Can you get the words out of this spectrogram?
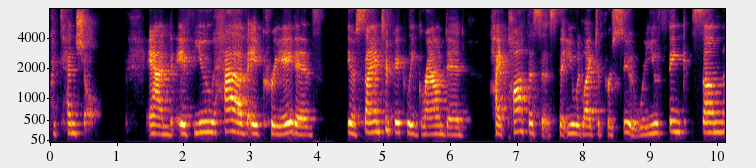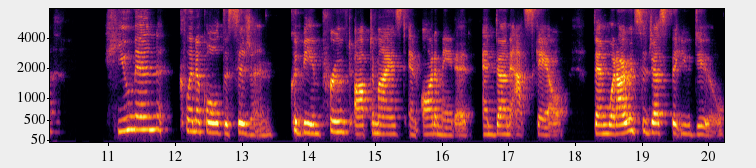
potential. And if you have a creative, you know, scientifically grounded hypothesis that you would like to pursue, where you think some human clinical decision could be improved, optimized, and automated and done at scale, then what I would suggest that you do,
